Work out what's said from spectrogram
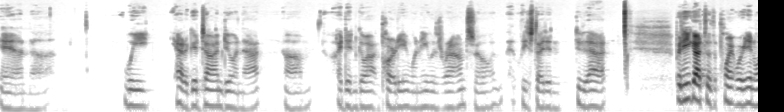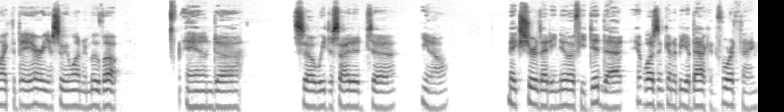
and uh, we had a good time doing that. Um, I didn't go out and party when he was around, so at least I didn't do that. But he got to the point where he didn't like the Bay Area, so he wanted to move up, and uh, so we decided to, you know, make sure that he knew if he did that, it wasn't going to be a back and forth thing.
